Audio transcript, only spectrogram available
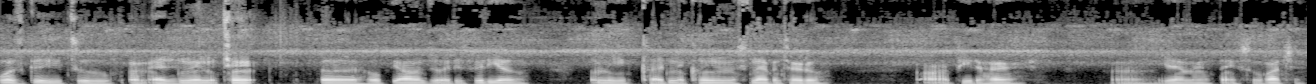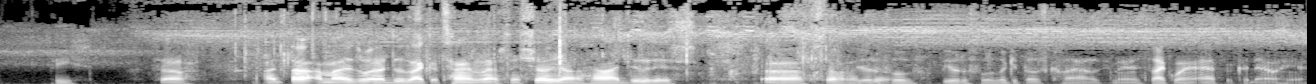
What's good, YouTube? I'm editing in the tent. Uh, hope y'all enjoyed this video of me cutting and cleaning the snapping turtle. RIP to her. Uh, yeah, man. Thanks for watching. Peace. So, I thought I might as well do like a time lapse and show y'all how I do this. Uh, so beautiful, beautiful. Look at those clouds, man. It's like we're in Africa down here.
